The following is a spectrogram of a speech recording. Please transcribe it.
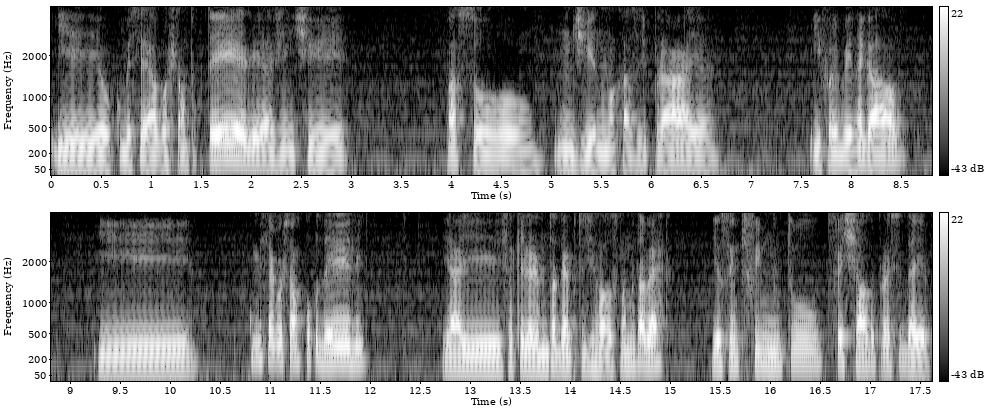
e eu comecei a gostar um pouco dele. A gente passou um dia numa casa de praia e foi bem legal. E comecei a gostar um pouco dele. E aí, só que ele era muito adepto de relacionamento aberto. E eu sempre fui muito fechado para essa ideia.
